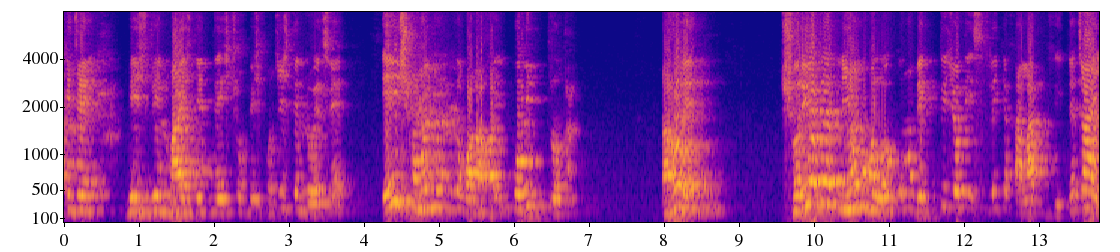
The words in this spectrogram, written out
বাকি যে বিশ দিন, বাইশ দিন, তেইশ, চব্বিশ, পঁচিশ দিন রয়েছে, এই সময়টুকুকে বলা হয় পবিত্রতা। তাহলে শরীয়তের নিয়ম হলো, কোনো ব্যক্তি যদি স্ত্রীকে তালাক দিতে চায়,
